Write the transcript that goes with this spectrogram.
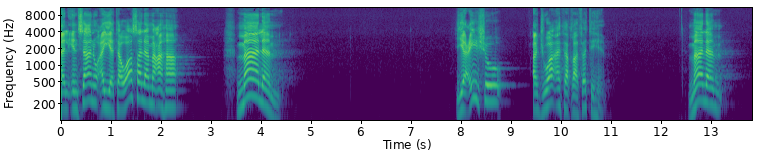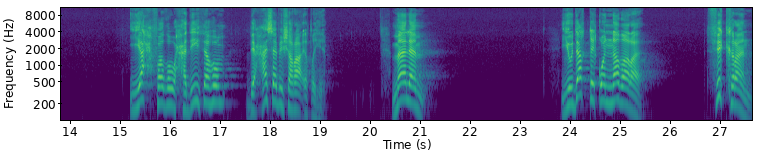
الإنسان أن يتواصل معها ما لم يعيش أجواء ثقافتهم. ما لم يحفظوا حديثهم بحسب شرائطهم. ما لم يدقق النظر فكرا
